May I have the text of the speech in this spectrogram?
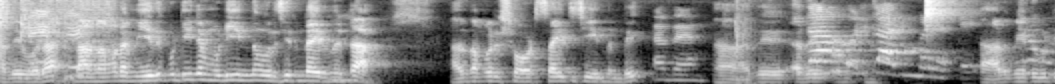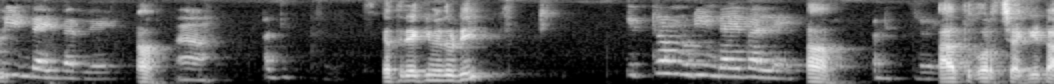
അതേപോലെ നമ്മുടെ മീതുകുട്ടീന്റെ മുടി ഇന്ന് മുറിച്ചിട്ടുണ്ടായിരുന്നു കേട്ടാ. അത് നമ്മൾ ഷോർട്ട് സൈറ്റ് ചെയ്യുന്നുണ്ട്. അതെ. ആ അത് അത് ആ, അത് എത്രയാക്കി മേതുകുട്ടി ഇത്ര മുടി ഉണ്ടായതല്ലേ? ആ. അത് കുറച്ചാക്കി കേട്ടാ.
